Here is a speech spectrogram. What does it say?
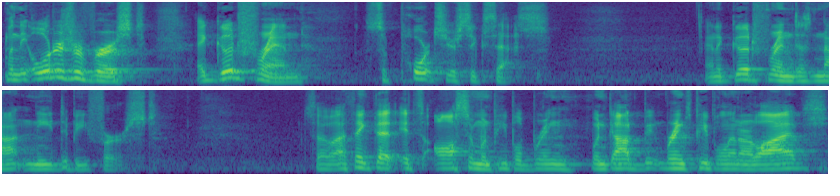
When the order is reversed, a good friend supports your success. And a good friend does not need to be first. So I think that it's awesome when people bring, when God brings people in our lives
